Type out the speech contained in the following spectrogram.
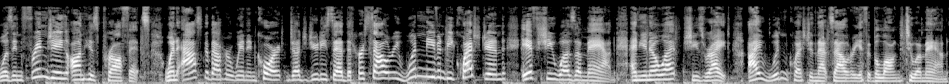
was infringing on his profits. When asked about her win in court, Judge Judy said that her salary wouldn't even be questioned if she was a man. And you know what? She's right. I wouldn't question that salary if it belonged to a man.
